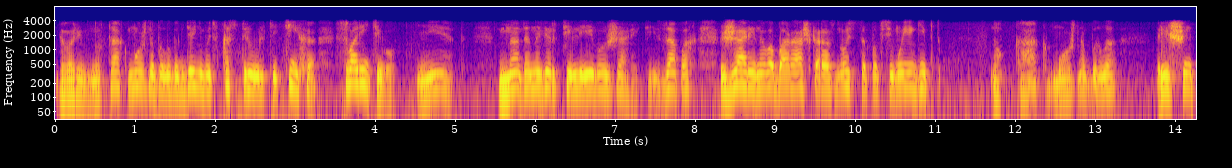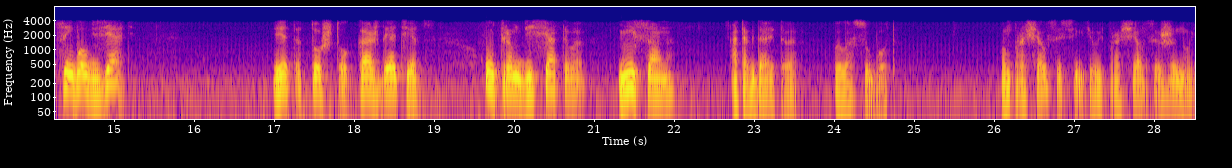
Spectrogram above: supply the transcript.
говорил, ну так можно было бы где-нибудь в кастрюльке тихо сварить его. Нет – надо на вертеле его жарить. И запах жареного барашка разносится по всему Египту. Но как можно было решиться его взять? И это то, что каждый отец утром 10 Нисана, а тогда это была суббота, он прощался с семьей, прощался с женой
